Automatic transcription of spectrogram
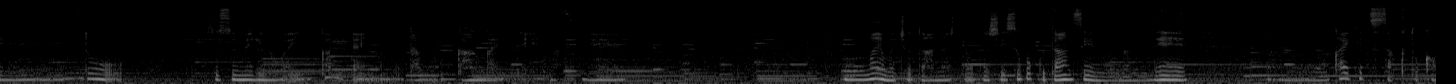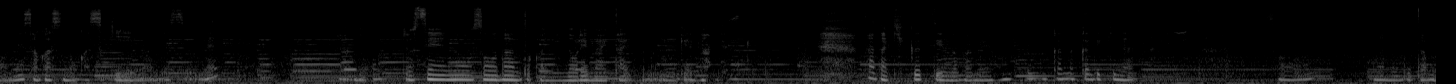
ーどう進めるのがいいかみたいなのを多分考えてますね。あの前もちょっと話した私すごく男性脳なのであの解決策とかをね探すのが好きなんですよね。あの女性の相談とかに乗れないタイプの人間なんですけど。ただ聞くっていうのがね本当なかなかできない。そう。なので多分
